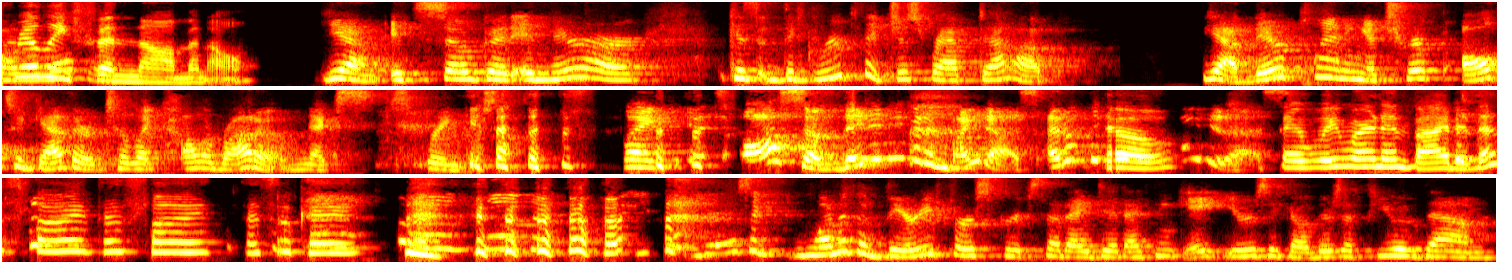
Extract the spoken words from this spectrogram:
it's really phenomenal. It. Yeah, it's so good. And there are because the group that just wrapped up yeah, they're planning a trip all together to like Colorado next spring. Yes. Like it's awesome. They didn't even invite us. I don't think no, they invited us. They, we weren't invited. That's fine. That's fine. That's okay. there's a, one of the very first groups that I did, I think eight years ago. There's a few of them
